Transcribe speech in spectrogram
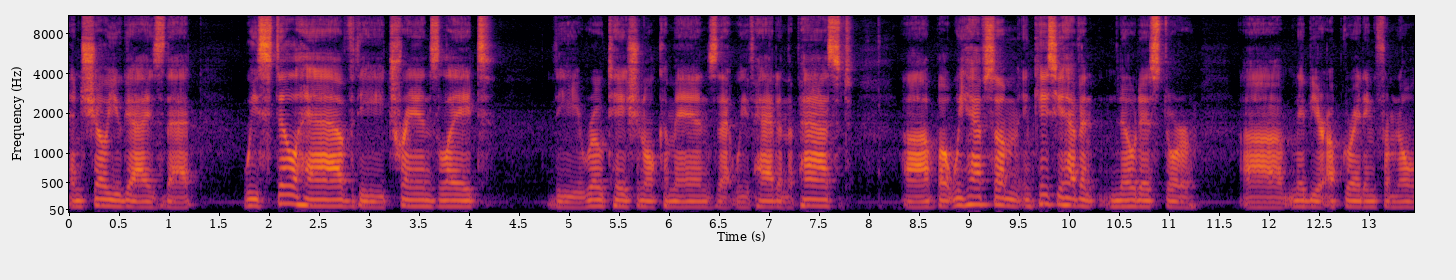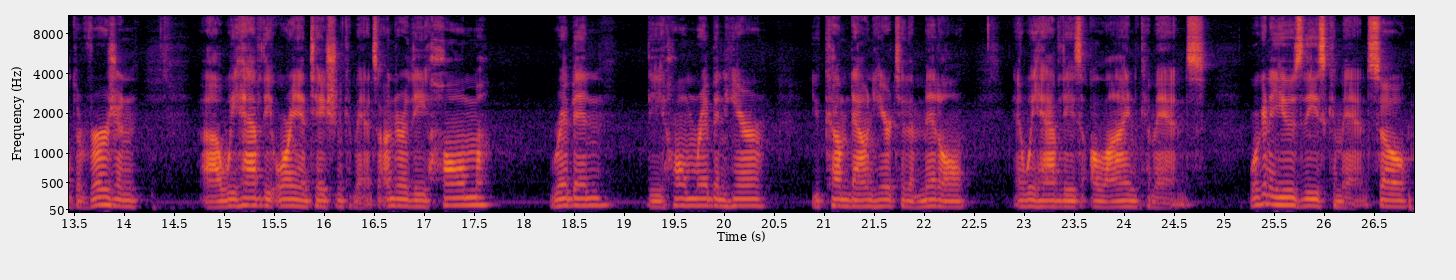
and show you guys that we still have the translate, the rotational commands that we've had in the past. Uh, but we have some, in case you haven't noticed or uh, maybe you're upgrading from an older version, uh, we have the orientation commands. Under the home ribbon, the home ribbon here, you come down here to the middle and we have these align commands. We're going to use these commands. So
